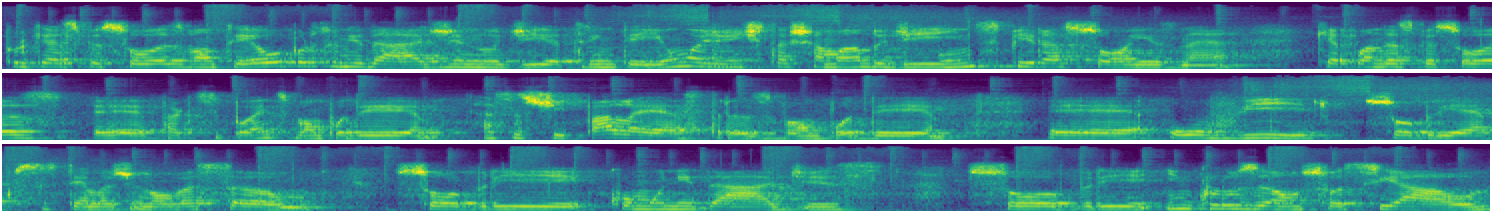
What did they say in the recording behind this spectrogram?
porque as pessoas vão ter a oportunidade no dia 31, a gente está chamando de inspirações, né? que é quando as pessoas é, participantes vão poder assistir palestras, vão poder é, ouvir sobre ecossistemas de inovação, sobre comunidades, sobre inclusão social.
